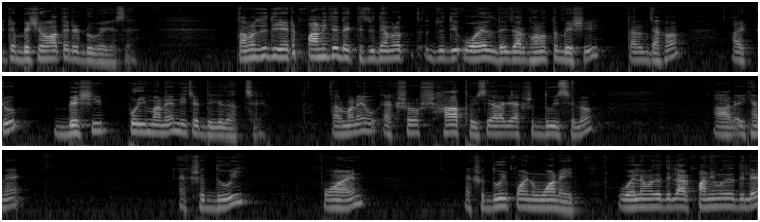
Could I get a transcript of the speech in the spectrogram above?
এটা বেশি হওয়াতে এটা ডুবে গেছে। তো আমরা যদি এটা পানিতে দেখতে, যদি আমরা যদি অয়েল দেই, যার ঘনত্ব বেশি, তাহলে দেখো আর একটু বেশি পরিমাণে নিচের দিকে যাচ্ছে। তার মানে একশো সাত হয়েছে, এর আগে একশো দুই ছিল। আর এইখানে একশো দুই পয়েন্ট, একশো দুই পয়েন্ট ওয়ান এইট। ওয়েলের মধ্যে দিলে আর পানির মধ্যে দিলে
